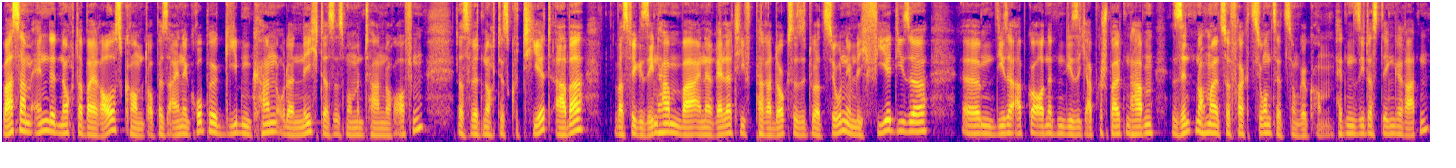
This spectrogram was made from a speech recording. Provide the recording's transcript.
Was am Ende noch dabei rauskommt, ob es eine Gruppe geben kann oder nicht, das ist momentan noch offen. Das wird noch diskutiert. Aber was wir gesehen haben, war eine relativ paradoxe Situation, nämlich vier dieser ähm, diese Abgeordneten, die sich abgespalten haben, sind nochmal zur Fraktionssitzung gekommen. Hätten Sie das Ding geraten?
